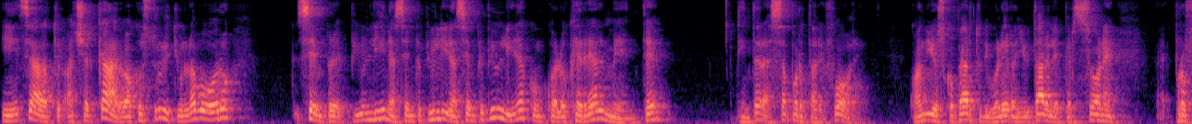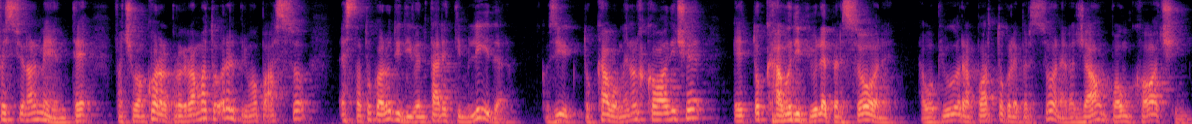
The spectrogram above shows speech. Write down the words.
iniziare a, a cercare o a costruirti un lavoro sempre più in linea, sempre più in linea, sempre più in linea con quello che realmente ti interessa portare fuori. Quando io ho scoperto di voler aiutare le persone eh, professionalmente, facevo ancora il programmatore, il primo passo è stato quello di diventare team leader, così toccavo meno il codice e toccavo di più le persone, avevo più il rapporto con le persone, era già un po' un coaching.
